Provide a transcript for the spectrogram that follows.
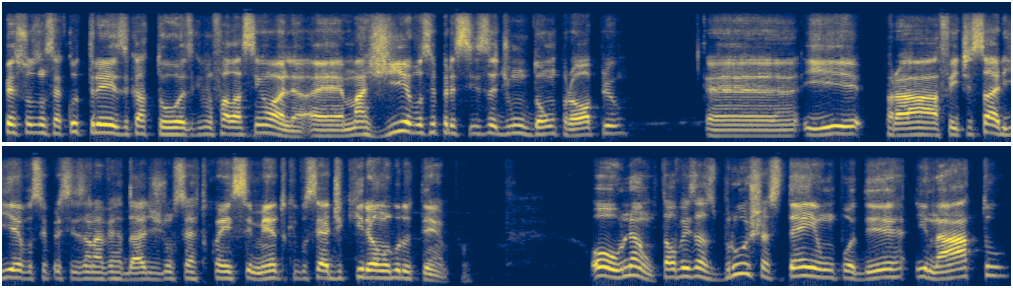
pessoas no século XIII, XIV que vão falar assim, olha, é, magia você precisa de um dom próprio é, e para feitiçaria, você precisa, na verdade, de um certo conhecimento que você adquire ao longo do tempo. Ou não, talvez as bruxas tenham um poder inato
